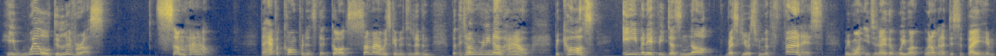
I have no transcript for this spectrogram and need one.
He will deliver us somehow. They have a confidence that God somehow is going to deliver them, but they don't really know how. Because even if He does not rescue us from the furnace, we want you to know that we won't, we're not going to disobey Him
